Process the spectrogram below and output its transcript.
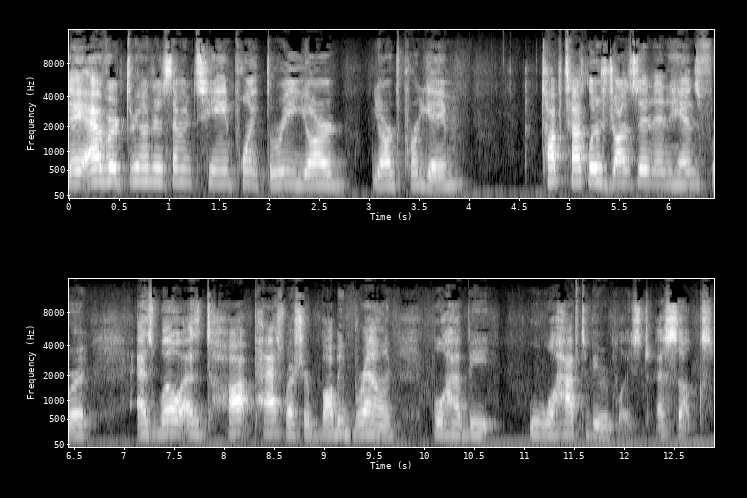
they averaged 317.3 yard yards per game. Top tacklers Johnson and Hansford, as well as top pass rusher Bobby Brown, will have be will have to be replaced. That sucks.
